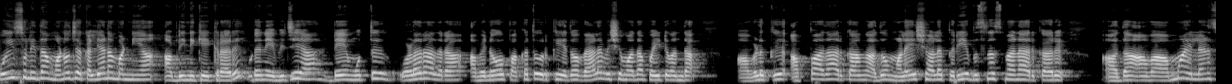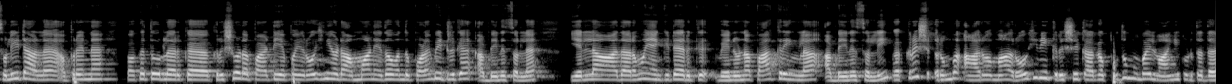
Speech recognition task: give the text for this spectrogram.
பொய் சொல்லி தான் மனோஜை கல்யாணம் பண்ணியா? அப்படின்னு கேட்குறாரு உடனே விஜயா டே முத்து வளராதரா அவனோ பக்கத்து ஊருக்கு ஏதோ வேலை விஷயமா தான் போயிட்டு வந்தா. அவளுக்கு அப்பா தான் இருக்காங்க. அதுவும் மலேசியாவில் பெரிய பிஸ்னஸ் மேனாக இருக்காரு. அதான் அவள் அம்மா இல்லைன்னு சொல்லிட்டால அப்புறம் என்ன? பக்கத்து ஊரில் இருக்க கிறிஷோட பாட்டியை போய் ரோஹிணியோட அம்மான்னு ஏதோ வந்து புலம்பிட்டு இருக்க அப்படின்னு சொல்ல. எல்லா ஆதாரமும் என்கிட்ட இருக்கு. வேணும்னா பார்க்குறீங்களா அப்படின்னு சொல்லி கிருஷ் கிறிஷ் ரொம்ப ஆர்வமாக ரோஹிணி கிறிஷுக்காக புது மொபைல் வாங்கி கொடுத்ததை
